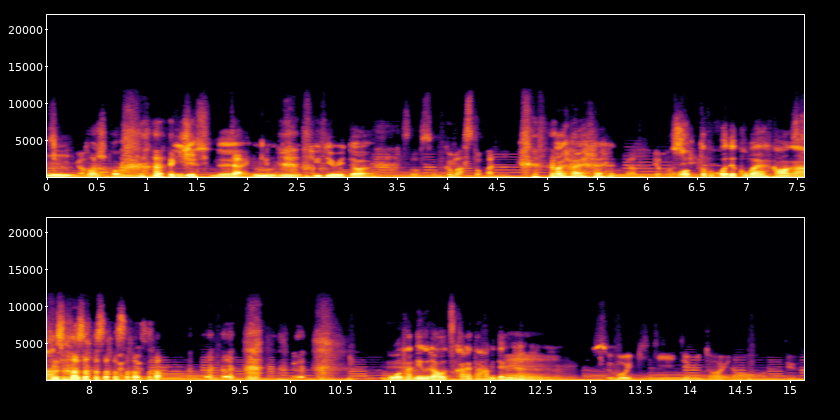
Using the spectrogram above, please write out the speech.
うん、確原かに。いいです。ねうんうん、聞いてみたい。は そうそう、クマスとかに いはいはい。やってほしい。おっと、ここで小林川がそうそうそうそうそう。大谷裏を突かれたみたいな。うん、すごい聞いてみたいなっていうね。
